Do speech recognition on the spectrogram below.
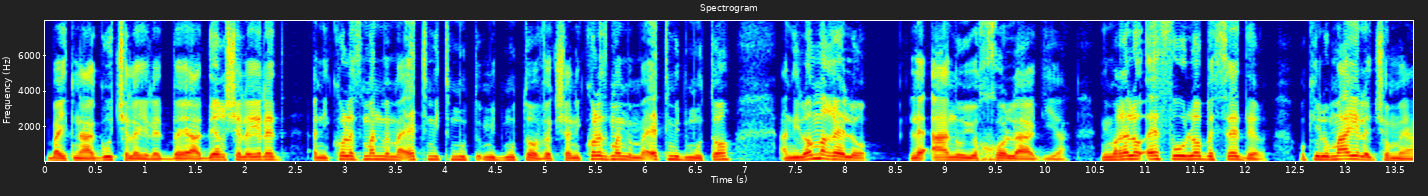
בהתנהגות של הילד, בהיעדר של הילד, אני כל הזמן ממעט מדמות, מדמותו, וכשאני כל הזמן ממעט מדמותו, אני לא מראה לו לאן הוא יכול להגיע. אני מראה לו איפה הוא לא בסדר. הוא כאילו, מה הילד שומע?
